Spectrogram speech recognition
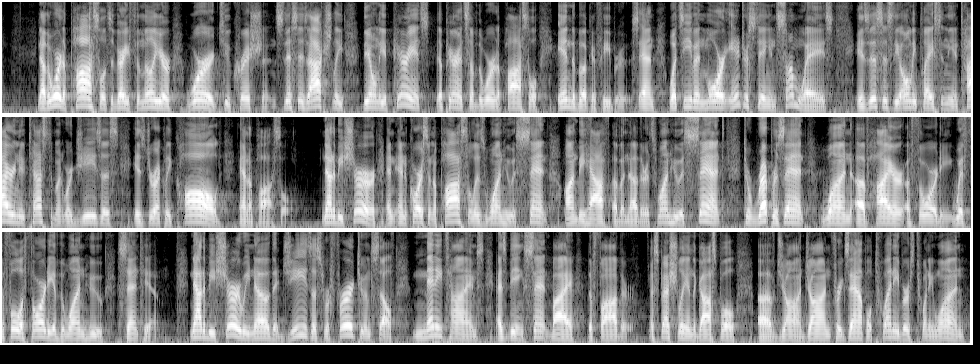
Now, the word apostle, it's a very familiar word to Christians. This is actually the only appearance, appearance of the word apostle in the book of Hebrews. And what's even more interesting in some ways is this is the only place in the entire New Testament where Jesus is directly called an apostle. Now, to be sure, and, and of course, an apostle is one who is sent on behalf of another. It's one who is sent to represent one of higher authority, with the full authority of the one who sent him. Now, to be sure, we know that Jesus referred to himself many times as being sent by the Father, especially in the Gospel of John. John, for example, 20, verse 21,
